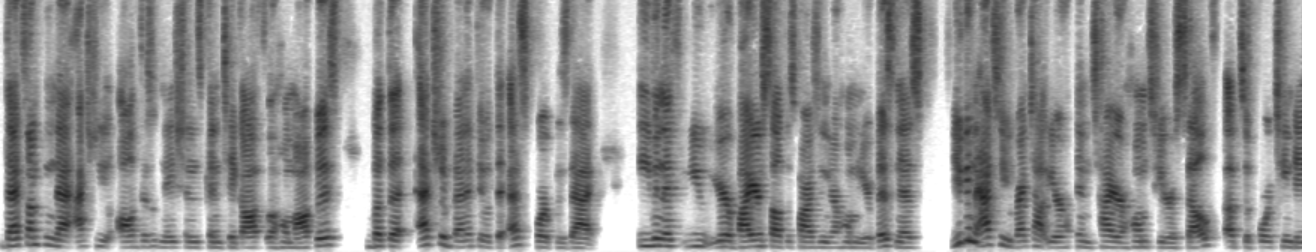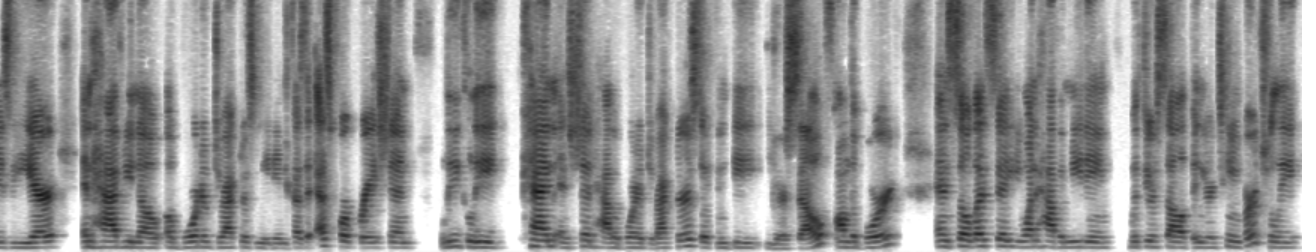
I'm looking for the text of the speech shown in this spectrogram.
that's something that actually all designations can take off a home office but the extra benefit with the S corp is that even if you you're by yourself as far as in your home and your business, you can actually rent out your entire home to yourself up to 14 days a year and have you know a board of directors meeting because the S corporation legally can and should have a board of directors so it can be yourself on the board. And so let's say you want to have a meeting with yourself and your team virtually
